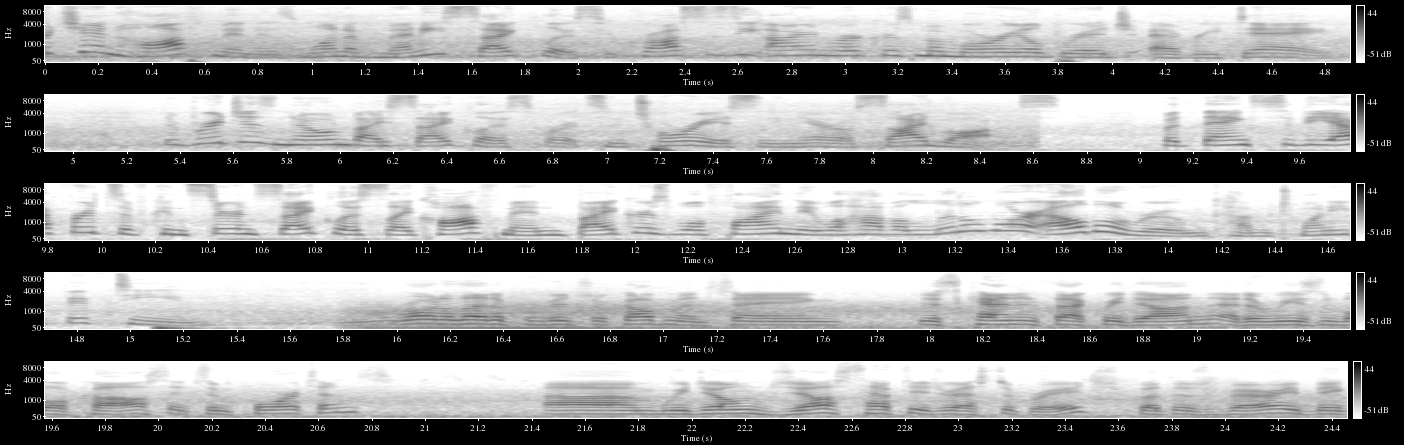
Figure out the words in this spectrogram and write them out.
Cherchin Hoffman is one of many cyclists who crosses the Ironworkers Memorial Bridge every day. The bridge is known by cyclists for its notoriously narrow sidewalks. But thanks to the efforts of concerned cyclists like Hoffman, bikers will find they will have a little more elbow room come 2015. I wrote a letter to provincial government saying this can in fact be done at a reasonable cost. It's important. Um, we don't just have to address the bridge, but there's very big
